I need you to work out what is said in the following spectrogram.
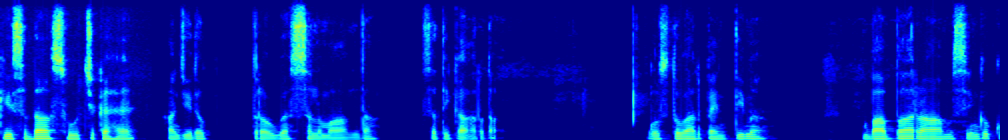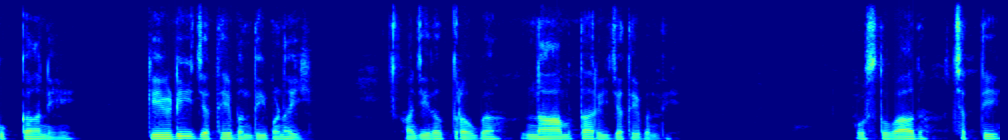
ਕਿਸ ਦਾ ਸੂਚਕ ਹੈ? ਹਾਂਜੀ ਇਹਦਾ ਉੱਤਰ ਆਊਗਾ, ਸਨਮਾਨ ਦਾ, ਸਤਿਕਾਰ ਦਾ। ਉਸ ਤੋਂ ਬਾਅਦ 35ਵਾਂ ਬਾਬਾ ਰਾਮ ਸਿੰਘ ਕੁੱਕਾ ਨੇ ਕਿਹੜੀ ਜਥੇਬੰਦੀ ਬਣਾਈ? ਹਾਂਜੀ ਇਹਦਾ ਉੱਤਰ ਆਊਗਾ, ਨਾਮਧਾਰੀ ਜਥੇਬੰਦੀ। ਉਸ ਤੋਂ ਬਾਅਦ 36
